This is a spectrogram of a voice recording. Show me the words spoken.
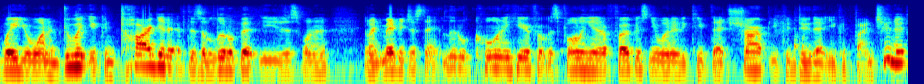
where you want to do it. You can target it if there's a little bit you just want to like maybe just that little corner here if it was falling out of focus and you wanted to keep that sharp you could do that you could fine tune it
